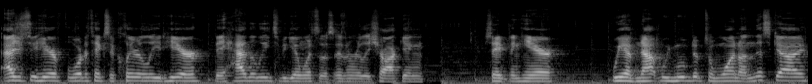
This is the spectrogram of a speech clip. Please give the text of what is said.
As you see here, Florida takes a clear lead here. They had the lead to begin with, so this isn't really shocking. Same thing here. We have not, we moved up to one on this guy.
